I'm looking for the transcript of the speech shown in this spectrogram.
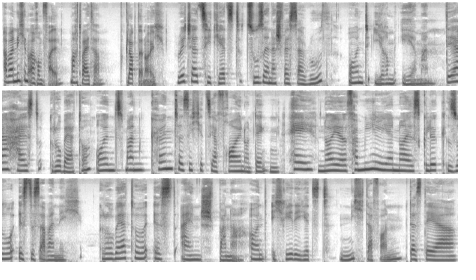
Aber nicht in eurem Fall. Macht weiter. glaubt an euch. Richard zieht jetzt zu seiner Schwester Ruth und ihrem Ehemann. Der heißt Roberto und man könnte sich jetzt ja freuen und denken, hey, neue Familie, neues Glück. So ist es aber nicht. Roberto ist ein Spanner und ich rede jetzt nicht davon, dass der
